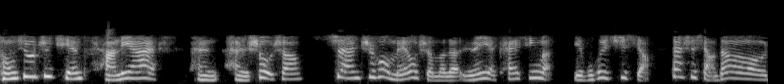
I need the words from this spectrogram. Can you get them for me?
重修之前谈恋爱很很受伤，虽然之后没有什么了，人也开心了，也不会去想，但是想到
